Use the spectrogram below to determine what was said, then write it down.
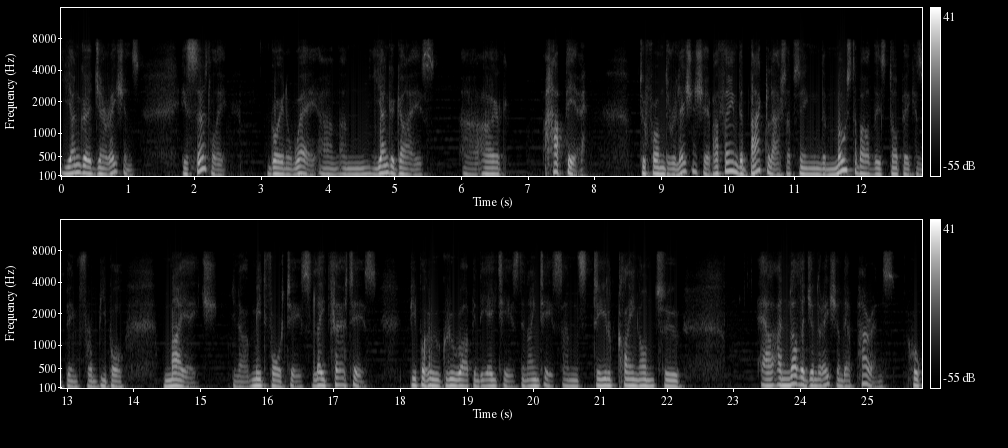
younger generations, it's certainly going away. And, and younger guys uh, are happier to form the relationship. I think the backlash I've seen the most about this topic has been from people my age, you know, mid 40s, late 30s, people who grew up in the 80s, the 90s, and still cling on to uh, another generation, their parents, who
